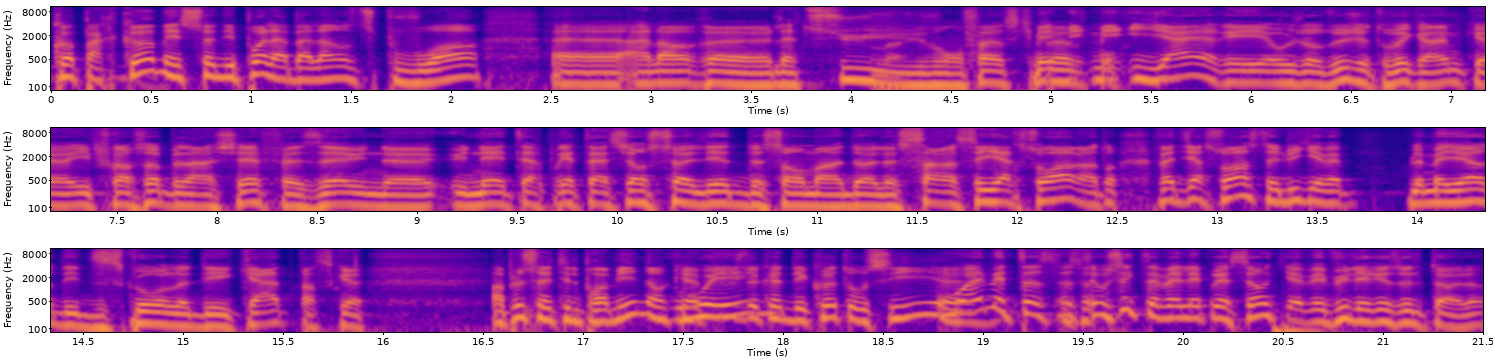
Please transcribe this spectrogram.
cas par cas, mais ce n'est pas la balance du pouvoir. Euh, alors, euh, là-dessus, ils vont faire ce qu'ils Mais, peuvent. mais- mais hier et aujourd'hui, j'ai trouvé quand même que Yves-François Blanchet faisait une, une interprétation solide de son mandat. Le sensé hier soir, entre... en fait, hier soir, c'était lui qui avait le meilleur des discours là, des quatre parce que En plus, ça a été le premier, donc euh, Oui. plus de codes d'écoute aussi. euh, Ouais, mais c'est aussi que tu avais l'impression qu'il avait vu les résultats, là.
